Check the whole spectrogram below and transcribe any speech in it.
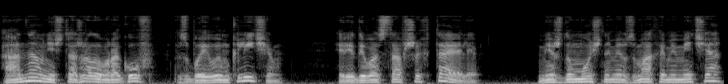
а она уничтожала врагов с боевым кличем. Ряды восставших таяли. Между мощными взмахами меча,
